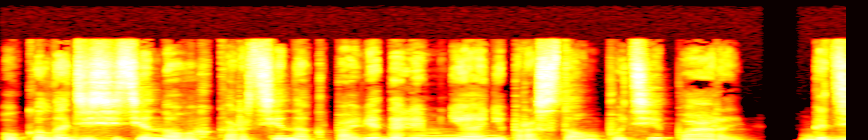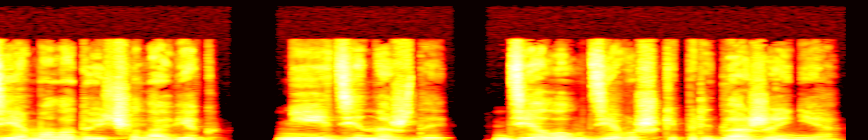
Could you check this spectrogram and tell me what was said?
Около десяти новых картинок поведали мне о непростом пути пары, где молодой человек не единожды делал девушке предложение,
